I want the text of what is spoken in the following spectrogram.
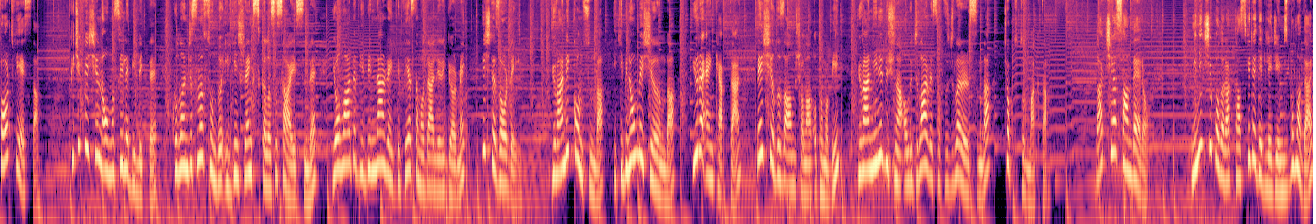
Ford Fiesta Küçük ve şirin olmasıyla birlikte kullanıcısına sunduğu ilginç renk skalası sayesinde yollarda birbirinden renkli Fiesta modelleri görmek hiç de zor değil. Güvenlik konusunda 2015 yılında Euro NCAP'ten 5 yıldız almış olan otomobil, güvenliğini düşünen alıcılar ve satıcılar arasında çok tutulmakta. Dacia Sandero Minik jip olarak tasvir edebileceğimiz bu model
